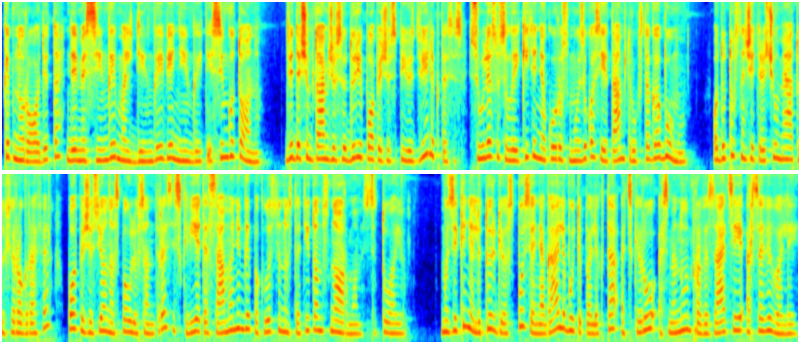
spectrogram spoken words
kaip nurodyta, dėmesingai, maldingai, vieningai, teisingų tonų. 20-ojo amžiaus vidury popiežius Pijus XII siūlė susilaikyti nekūrus muzikos, jei tam trūksta gabumų. O 2003 m. chirografe popiežius Jonas Paulius II kvietė sąmoningai paklusti nustatytoms normoms, cituoju. Muzikinė liturgijos pusė negali būti palikta atskirų asmenų improvizacijai ar savivaliai,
